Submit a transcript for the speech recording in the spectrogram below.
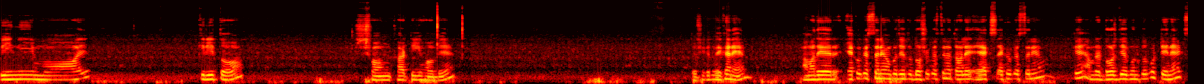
বিনিময় কৃত সংখ্যাটি হবে তো সেক্ষেত্রে এখানে আমাদের একক স্থানীয় অঙ্ক যেহেতু দশক স্থানীয় তাহলে এক্স একক স্থানীয়কে আমরা দশ দিয়ে গুণ করব টেন এক্স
